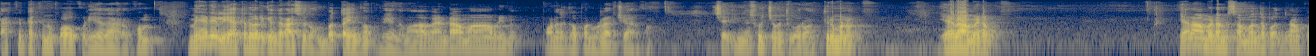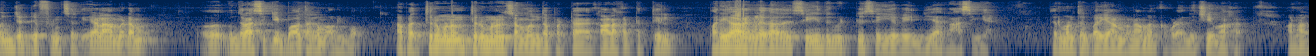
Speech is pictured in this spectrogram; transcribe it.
டக்கு டக்குன்னு போகக்கூடியதாக இருக்கும். மேடையில் ஏற்றுற வரைக்கும் இந்த ராசி ரொம்ப தயங்கும். வேணுமா வேண்டாமா அப்படின்னு போனதுக்கப்புறம் வளர்ச்சியாக இருக்கும். சரி இங்கே சூட்சமத்துக்கு வருவோம். திருமணம். ஏழாம் இடம். ஏழாம் இடம் சம்மந்தப்பட்டதுன்னா கொஞ்சம் டிஃப்ரென்ஸ் இருக்குது ஏழாம் இடம் இந்த ராசிக்கு பாதகம் அப்படிம்போம். அப்போ திருமணம் திருமணம் சம்மந்தப்பட்ட காலகட்டத்தில் பரிகாரங்கள் ஏதாவது செய்துவிட்டு செய்ய வேண்டிய ராசிங்க. திருமணத்துக்கு பரிகாரம் பண்ணாமல் இருக்கக்கூடாது நிச்சயமாக. ஆனால்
